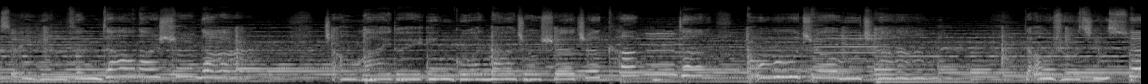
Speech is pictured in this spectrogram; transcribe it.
随缘分到哪是哪，常怀对因果，那就学着看淡，不纠缠。到如今虽。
